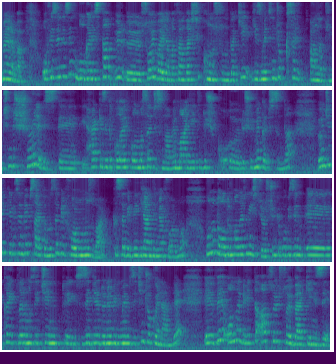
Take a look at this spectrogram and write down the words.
Merhaba. Ofisimizin Bulgaristan e, soybayla vatandaşlık konusundaki hizmetini çok kısa anlatayım. Şimdi şöyle biz e, herkese de kolaylık olması açısından ve maliyeti düşük e, düşürmek açısından öncelikle bizim web sayfamızda bir formumuz var. Kısa bir bilgilendirme formu. Bunu doldurmalarını istiyoruz. Çünkü bu bizim kayıtlarımız için, size geri dönebilmemiz için çok önemli. Ve onunla birlikte ad soy soy belgenizi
